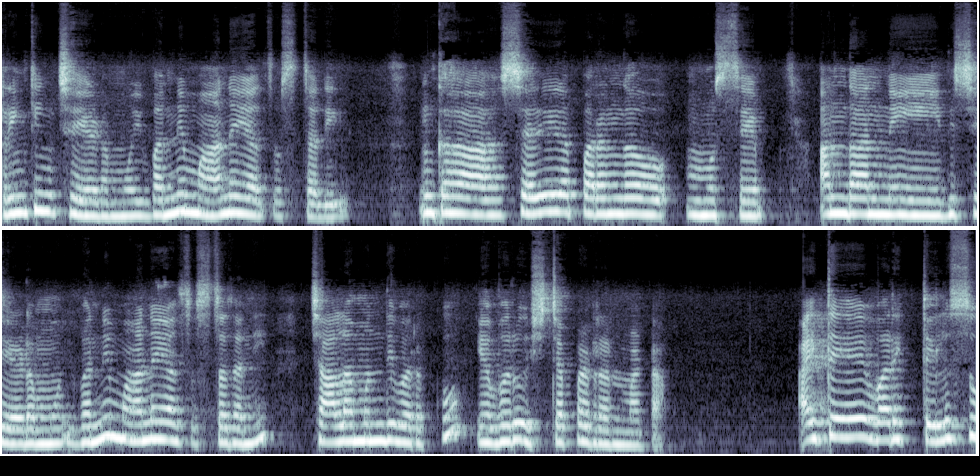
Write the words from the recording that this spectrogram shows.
డ్రింకింగ్ చేయడము ఇవన్నీ మానేయాల్సి వస్తుంది. ఇంకా శరీర పరంగా వస్తే అందాన్ని ఇది చేయడము ఇవన్నీ మానేయాల్సి వస్తుందని చాలామంది వరకు ఎవరు ఇష్టపడరు అనమాట అయితే వారికి తెలుసు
